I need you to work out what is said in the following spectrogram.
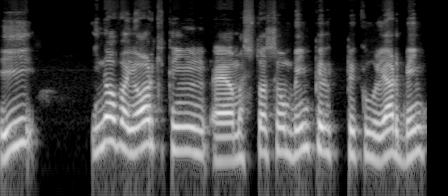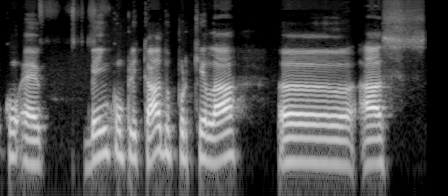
E em Nova York tem é, uma situação bem peculiar, bem, é, bem complicado, porque lá uh, as,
